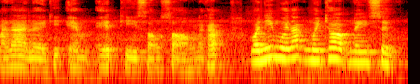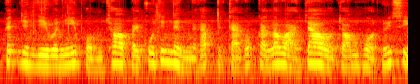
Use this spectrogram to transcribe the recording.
มาได้เลยที่ MST22 นะครับ วันนี้มวยรักมวยชอบในศึกเพชรยินดีวันนี้ผมชอบไปคู่ที่หนึ่งนะครับ เป็นการพบกันระหว่างเจ้าจอมโหดนุ้ยสี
